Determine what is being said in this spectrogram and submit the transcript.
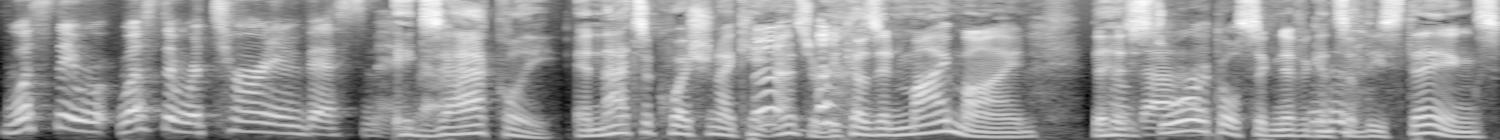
What's the what's the return investment? though? Exactly. And that's a question I can't answer because in my mind, the Oh, God. historical significance of these things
